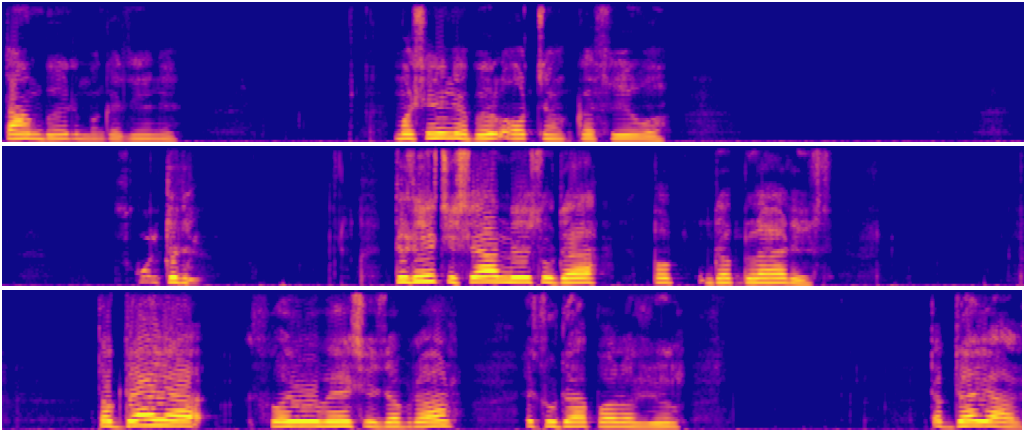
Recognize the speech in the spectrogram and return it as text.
там были магазины. Машина была очень красивая. Сколько вы? Три часа мы сюда добрались. Тогда я свою вещь забрал и сюда положил. Тогда я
